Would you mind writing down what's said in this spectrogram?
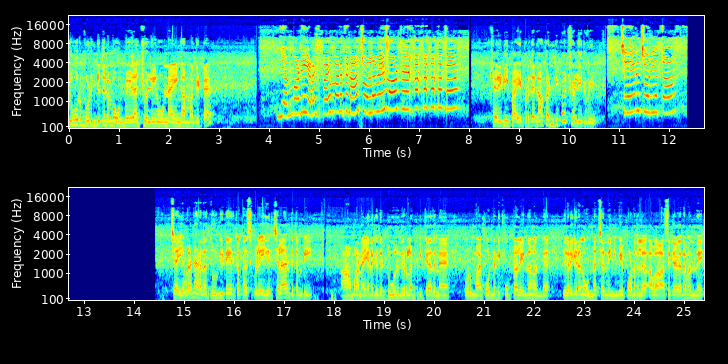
டூர் முடிஞ்சது நம்ம உண்மையெல்லாம் சொல்லிடுவோம்னா எங்க அம்மா கிட்ட சரி நீ பயப்படுத நான் கண்டிப்பா சொல்லிடுவேன் சரி எவ்வளோ நேரம் தான் தூங்கிட்டே இருக்க பஸ்ஸுக்குள்ளே எரிச்சலாக இருக்கு தம்பி. ஆமாண்ணா எனக்கு இந்த டூர் கீர்லாம் பிடிக்காதுண்ணே. ஒரு மா பொண்டாட்டி கூப்பிட்டாலேன்னு தான் வந்தேன். இது வரைக்கும் நாங்கள் ஒன்றா சேர்ந்து எங்கேயுமே போனதில்லை. அவள் ஆசைக்காக தான் வந்தேன்.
